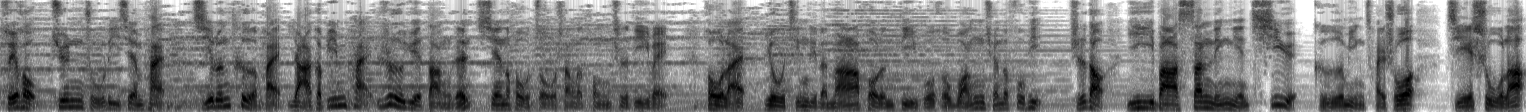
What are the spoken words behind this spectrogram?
随后，君主立宪派、吉伦特派、雅各宾派、热月党人先后走上了统治地位。后来又经历了拿破仑帝国和王权的复辟，直到一八三零年七月，革命才说结束了。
